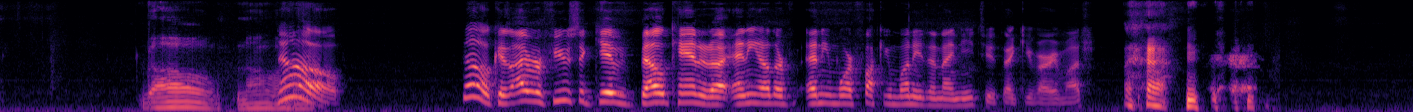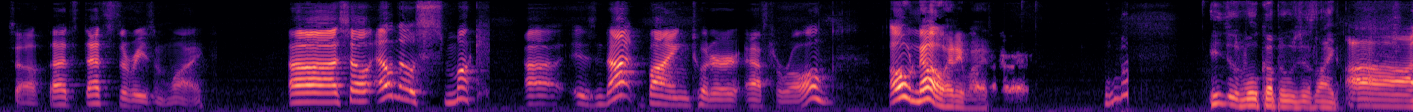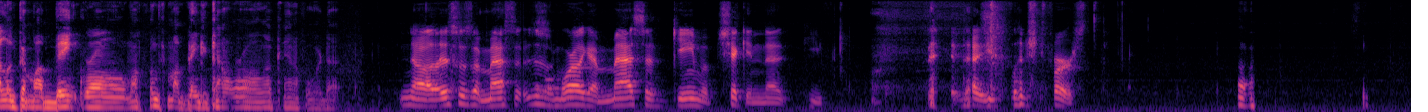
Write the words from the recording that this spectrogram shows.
Oh no. No. No, because I refuse to give Bell Canada any other any more fucking money than I need to. Thank you very much. so that's that's the reason why. Uh, so Elno Smuck uh, is not buying Twitter after all. Oh, no, anyway. He just woke up and was just like, ah, I looked at my bank wrong. I looked at my bank account wrong. I can't afford that. No, this was a massive. This is more like a massive game of chicken that he that he flinched first.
